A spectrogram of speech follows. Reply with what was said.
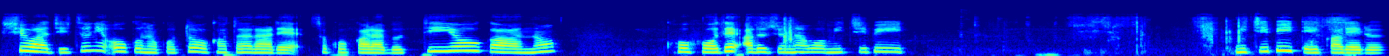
主は実に多くのことを語られ、そこからブッディヨーガーの方法でアルジュナを導い導いていかれる。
